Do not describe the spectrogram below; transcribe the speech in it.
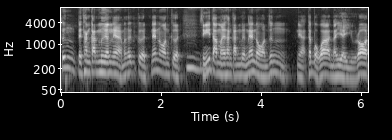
ซึ่งในทางการเมืองเนี่ยมันก็เกิดแน่นอนเกิด อืม สิ่งที่ตามมาในทางการเมืองแน่นอน ซึ่งเนี่ยถ้าบอกว่านายใหญ่อยู่รอด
